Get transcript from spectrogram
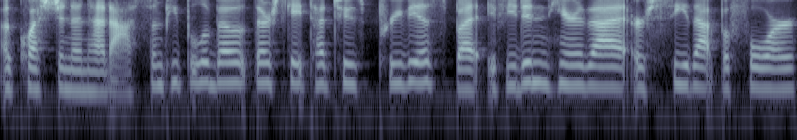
a question and had asked some people about their skate tattoos previous, but if you didn't hear that or see that before,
